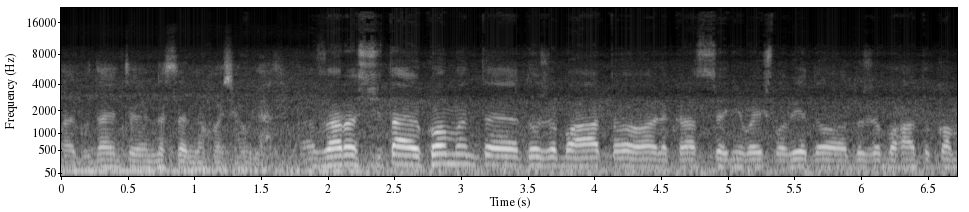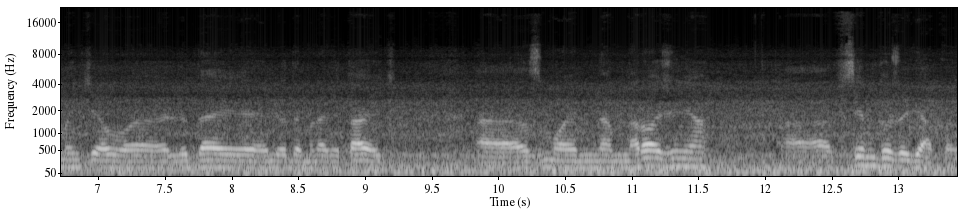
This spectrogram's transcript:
Так, вдень то не сильно хоче гуляти. Зараз читаю коменти, дуже багато, якраз сьогодні вийшло відео, дуже багато коментів е, людей, люди мене вітають е, з моїм днем народження. Е, Всім дуже дякую.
